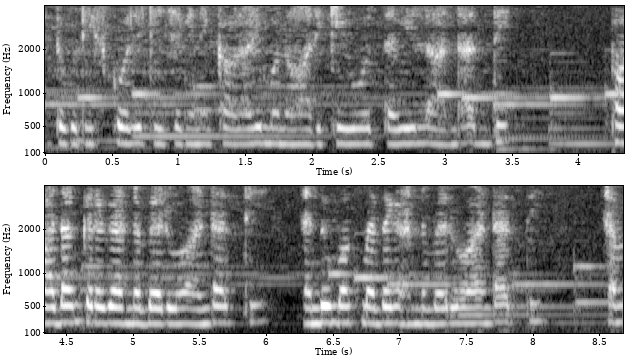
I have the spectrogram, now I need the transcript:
එතකොට ස්කෝලි ටීච කෙනෙක් කවරරි මොනහරි කිව්වොත් ඇවිල්ල අන්ඩ අද්දි. පාඩන් කරගන්න බැරුව අන්ඩ අද්දි. ඇඳුමක් මැද ගන්න බැරුව අන්ඩ අද්දි. හැම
